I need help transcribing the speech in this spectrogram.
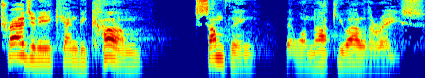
Tragedy can become something that will knock you out of the race.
